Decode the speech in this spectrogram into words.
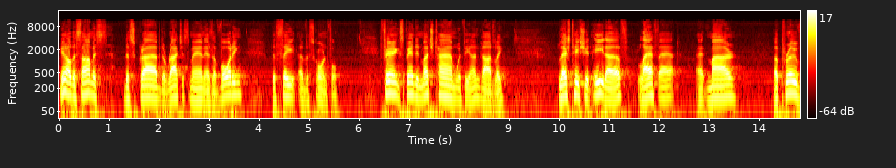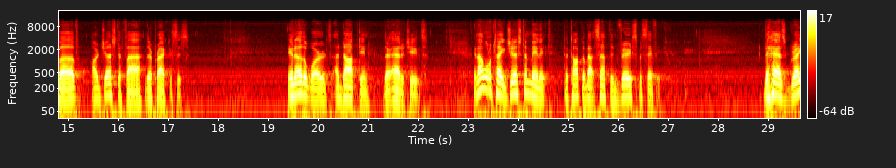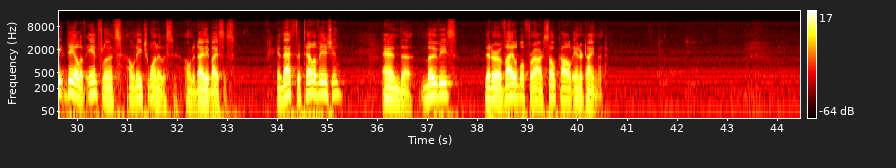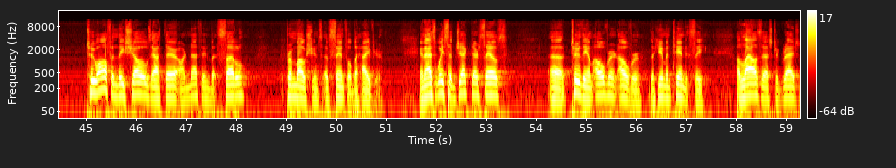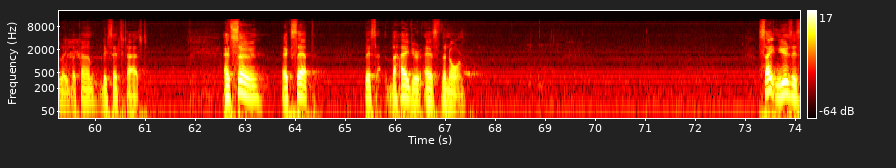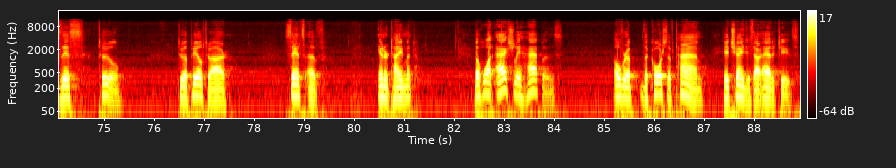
You know, the psalmist described the righteous man as avoiding the seat of the scornful, fearing spending much time with the ungodly, lest he should eat of, laugh at, admire, approve of, or justify their practices. In other words, adopting their attitudes. And I want to take just a minute to talk about something very specific that has great deal of influence on each one of us on a daily basis. And that's the television and the movies that are available for our so-called entertainment. Too often these shows out there are nothing but subtle promotions of sinful behavior. And as we subject ourselves uh, to them over and over, the human tendency allows us to gradually become desensitized. And soon accept this behavior as the norm. Satan uses this tool to appeal to our sense of entertainment but what actually happens over a, the course of time, it changes our attitudes.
